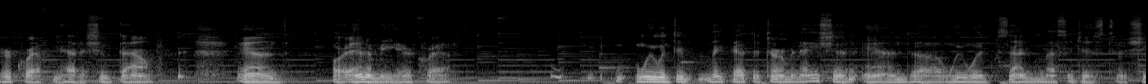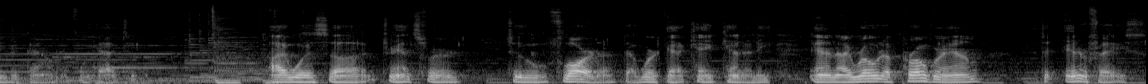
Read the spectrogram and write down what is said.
aircraft you had to shoot down and or enemy aircraft we would make that determination and uh, we would send messages to shoot it down if we had to. I was uh, transferred to Florida that worked at Cape Kennedy and I wrote a program to interface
